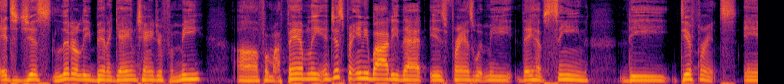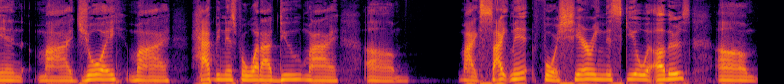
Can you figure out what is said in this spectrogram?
it's just literally been a game changer for me, uh, for my family, and just for anybody that is friends with me. They have seen the difference in my joy, my happiness for what I do, my um, my excitement for sharing this skill with others. Um,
